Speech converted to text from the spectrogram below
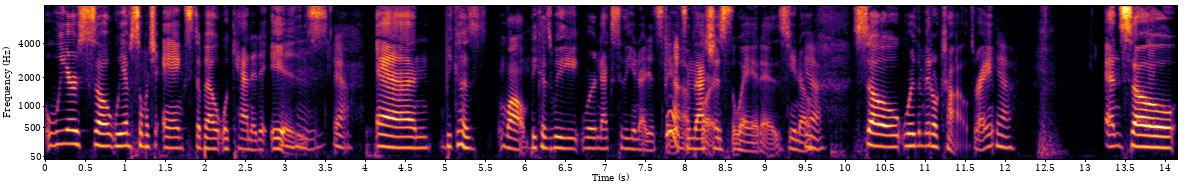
we are so we have so much angst about what Canada is. Mhm. Yeah, and because well because we we're next to the united states Yeah, and that's course. just the way it is you know yeah, so we're the middle child right yeah, and so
